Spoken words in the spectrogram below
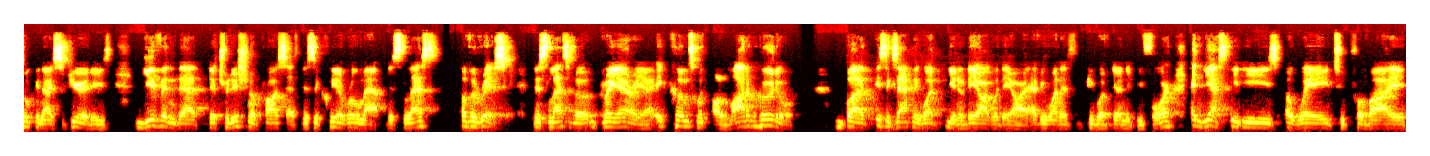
tokenized securities, given that the traditional process, there's a clear roadmap, there's less of a risk, there's less of a gray area. It comes with a lot of hurdle but it's exactly what you know they are what they are. Everyone is people have done it before. And yes it is a way to provide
